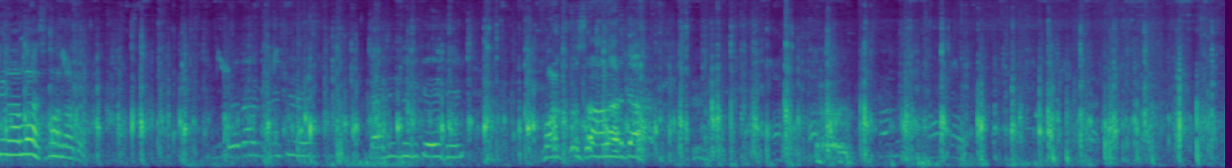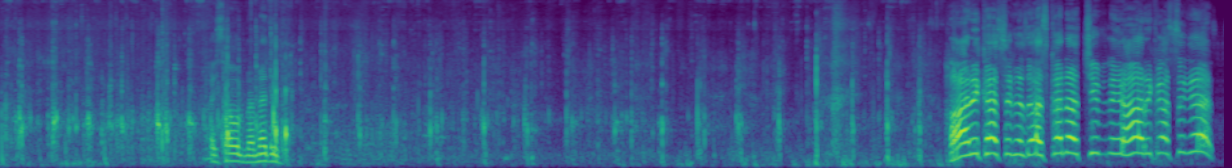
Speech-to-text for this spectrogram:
Haydin Allah ısmarladı. Buradan görüşürüz. Kendinize dikkat edin. Makbul sahalarda. Ay sağ ol Mehmet'im. Harikasınız Özkanat çiftliği harikasınız.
